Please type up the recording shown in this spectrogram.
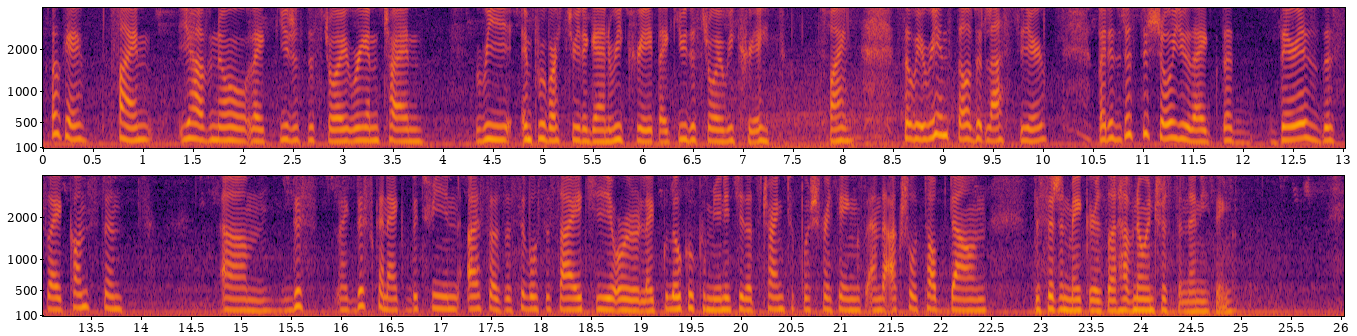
okay, fine. You have no like, you just destroy. We're gonna try and re-improve our street again, recreate. Like you destroy, we create. It's fine. So we reinstalled it last year, but it's just to show you like that there is this like constant um, this like disconnect between us as a civil society or like local community that's trying to push for things and the actual top-down decision makers that have no interest in anything.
